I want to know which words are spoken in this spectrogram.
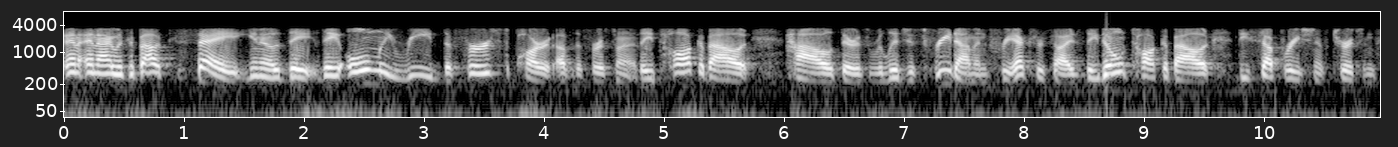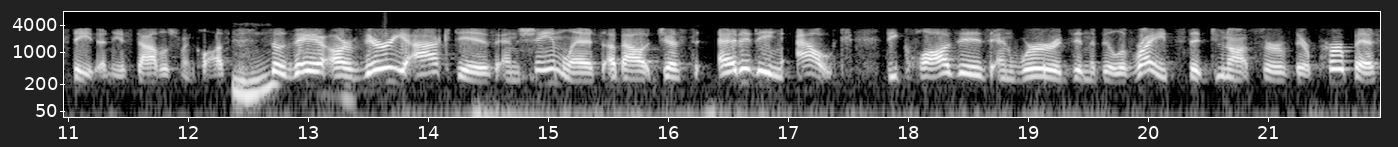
and and I was about to say, you know, they they only read the first part of the First Amendment. They talk about how there's religious freedom and free exercise. They don't talk about the separation of church and state and the Establishment Clause. Mm-hmm. So they are very active and shameless about just editing out the clauses and words in the Bill of Rights that do not serve their purpose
